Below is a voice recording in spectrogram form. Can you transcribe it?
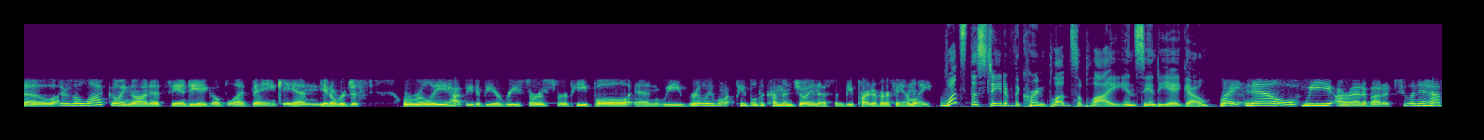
So there's a lot going on at San Diego Blood Bank, and you know we're just we're really happy to be a resource for people, and we really want people to come and join us and be part of our family. What's the state of the current blood supply in San Diego? Right now, we are at about a two and a half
